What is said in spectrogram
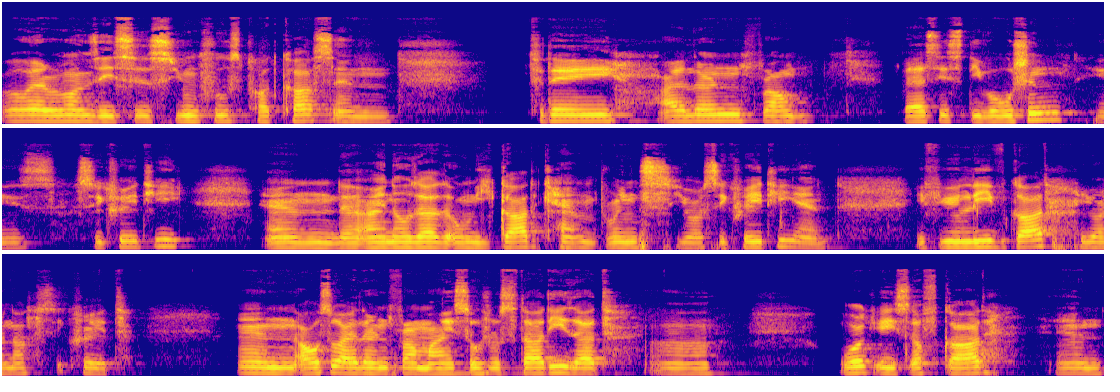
Hello everyone, this is Yung Fu's podcast and today I learned from Basse's devotion, his security and I know that only God can bring your security and if you leave God, you are not secret. And also I learned from my social study that uh, work is of God and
